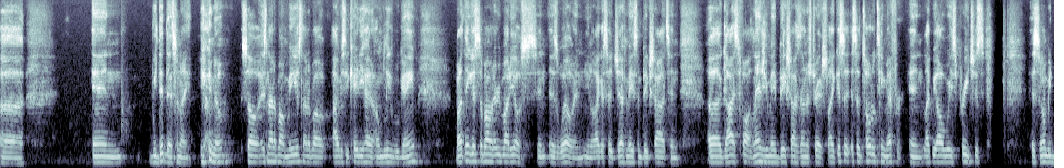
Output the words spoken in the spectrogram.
Uh, and we did that tonight, you know. So it's not about me. It's not about obviously KD had an unbelievable game, but I think it's about everybody else in, as well. And you know, like I said, Jeff made some big shots, and uh, guys fought. Landry made big shots down the stretch. Like it's a it's a total team effort, and like we always preach, it's it's going to be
